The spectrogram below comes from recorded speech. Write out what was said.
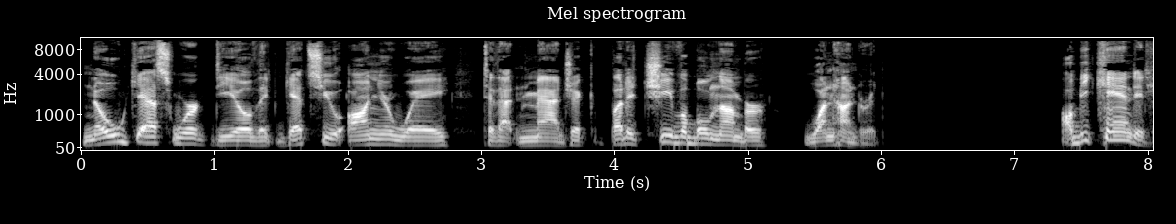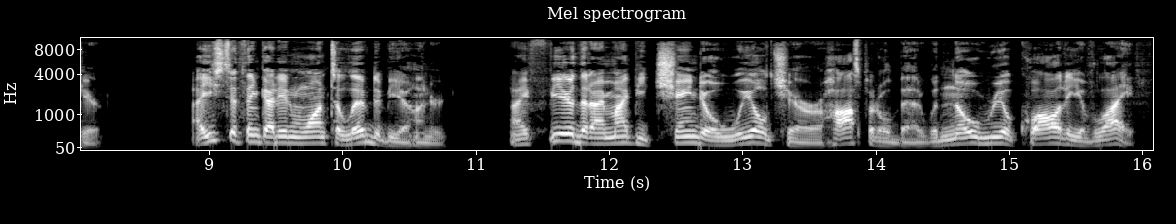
no guesswork deal that gets you on your way to that magic but achievable number 100. I'll be candid here. I used to think I didn't want to live to be a 100. I feared that I might be chained to a wheelchair or hospital bed with no real quality of life.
